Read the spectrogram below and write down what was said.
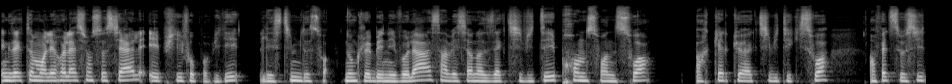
Exactement, les relations sociales, et puis il faut pas oublier l'estime de soi. Donc le bénévolat, s'investir dans des activités, prendre soin de soi, par quelque activité qui soit, en fait, c'est aussi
